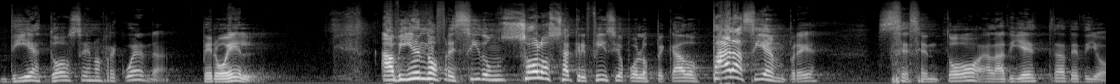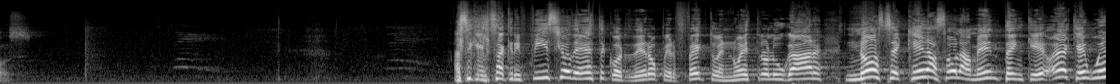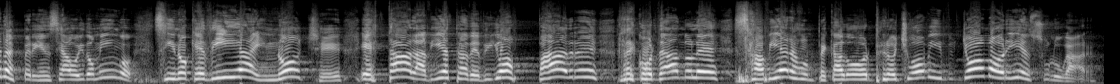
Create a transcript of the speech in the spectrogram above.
10, 12 nos recuerda, pero Él, habiendo ofrecido un solo sacrificio por los pecados para siempre, se sentó a la diestra de Dios. Así que el sacrificio de este Cordero Perfecto en nuestro lugar no se queda solamente en que, eh, qué buena experiencia hoy domingo, sino que día y noche está a la diestra de Dios Padre recordándole, sabía eres un pecador, pero yo, yo morí en su lugar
